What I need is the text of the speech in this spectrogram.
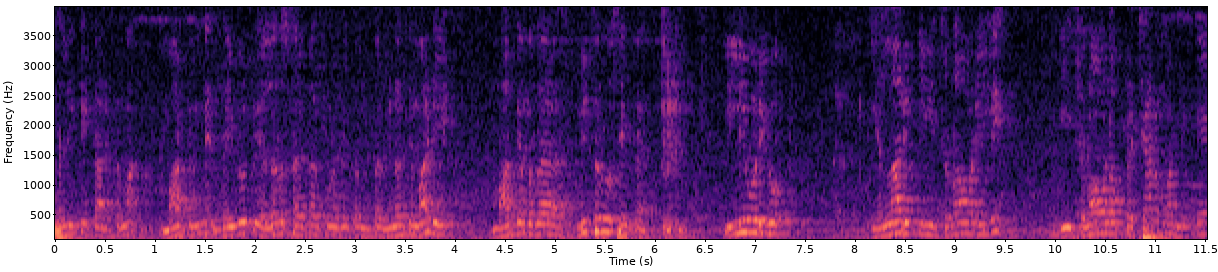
ಸಲ್ಲಿಕೆ ಕಾರ್ಯಕ್ರಮ ಮಾಡ್ತಿದ್ದೀನಿ. ದಯವಿಟ್ಟು ಎಲ್ಲರೂ ಸಹಕಾರ ಕೊಡಬೇಕಂತ ವಿನಂತಿ ಮಾಡಿ ಮಾಧ್ಯಮದ ಮಿತ್ರರು ಸಹಿತ ಇಲ್ಲಿವರೆಗೂ ಎಲ್ಲ ರೀತಿ ಈ ಚುನಾವಣೆಯಲ್ಲಿ ಈ ಚುನಾವಣಾ ಪ್ರಚಾರ ಮಾಡಲಿಕ್ಕೆ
